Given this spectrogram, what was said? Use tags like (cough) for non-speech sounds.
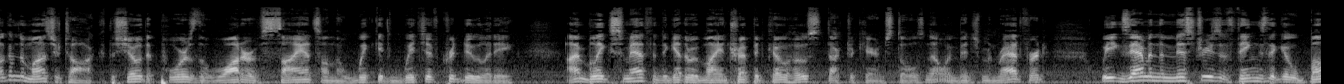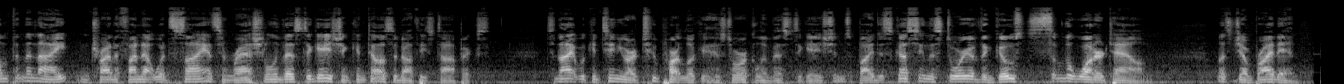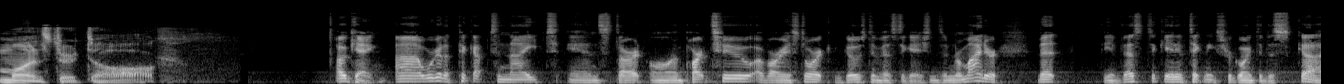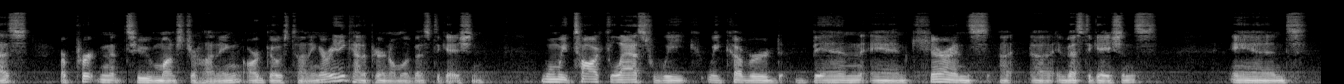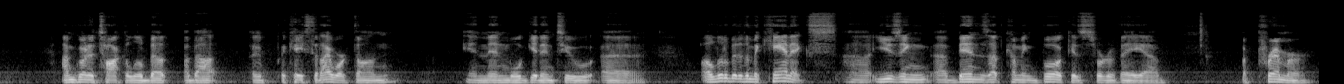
Welcome to Monster Talk, the show that pours the water of science on the wicked witch of credulity. I'm Blake Smith, and together with my intrepid co hosts, Dr. Karen Stollznow and Benjamin Radford, we examine the mysteries of things that go bump in the night and try to find out what science and rational investigation can tell us about these topics. Tonight, we continue our two part look at historical investigations by discussing the story of the ghosts of the Watertown. Let's jump right in. Monster Talk. Okay, uh, we're going to pick up tonight and start on part two of our historic ghost investigations. And reminder that the investigative techniques we're going to discuss are pertinent to monster hunting or ghost hunting or any kind of paranormal investigation. When we talked last week, we covered Ben and Karen's uh, uh, investigations, and I'm going to talk a little bit about a, a case that I worked on, and then we'll get into uh, a little bit of the mechanics uh, using uh, Ben's upcoming book as sort of a uh, a primer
